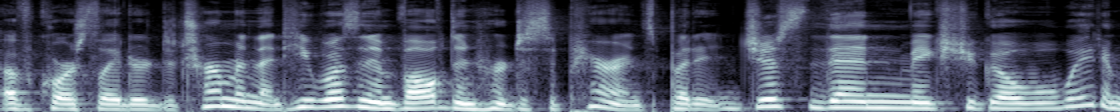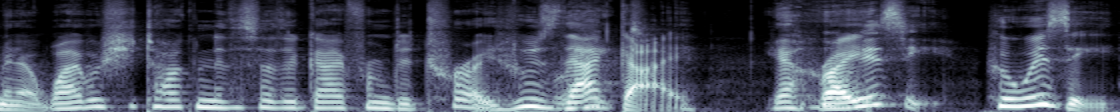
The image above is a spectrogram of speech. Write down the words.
of course, later determined that he wasn't involved in her disappearance, but it just then makes you go, well, wait a minute. Why was she talking to this other guy from Detroit? Who's that guy? Yeah, who right? is he? Who is he?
